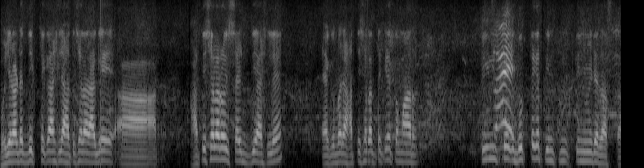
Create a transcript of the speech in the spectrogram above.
ভোজরাটের দিক থেকে আসলে হাতিশালার আগে, আর হাতিশালার ওই সাইড দিয়ে আসলে একেবারে হাতিশালা থেকে তোমার তিন থেকে দূর থেকে তিন তিন- মিনিটের রাস্তা।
